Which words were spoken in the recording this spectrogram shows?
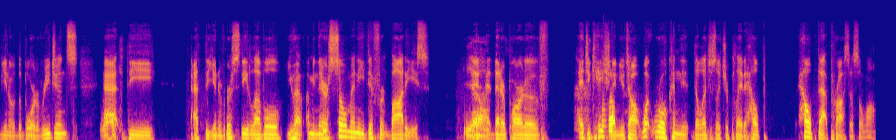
you know, the board of regents right. at the at the university level. You have, I mean, there are so many different bodies yeah. that, that are part of education in Utah. What role can the, the legislature play to help help that process along?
